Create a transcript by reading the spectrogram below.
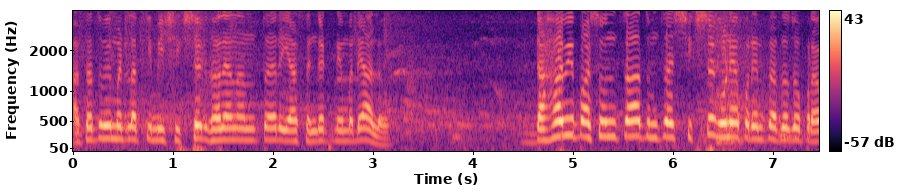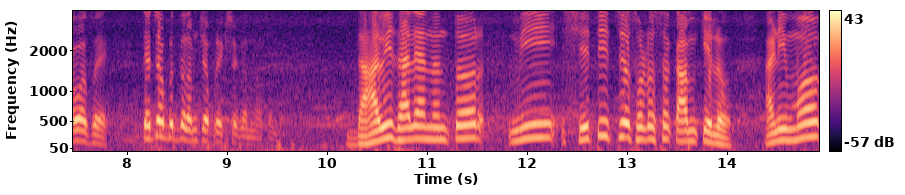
आता तुम्ही म्हटलात की मी शिक्षक झाल्यानंतर या संघटनेमध्ये आलो. दहावीपासूनचा तुमचा शिक्षक होण्यापर्यंतचा जो प्रवास आहे त्याच्याबद्दल आमच्या प्रेक्षकांना सांगा. दहावी झाल्यानंतर मी शेतीचं थोडंसं काम केलं आणि मग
